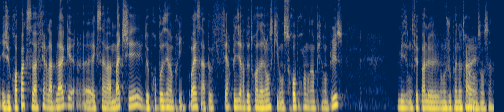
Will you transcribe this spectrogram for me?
Et je crois pas que ça va faire la blague euh, et que ça va matcher de proposer un prix. Ouais, ça peut faire plaisir à deux trois agences qui vont se reprendre un prix en plus, mais on fait pas le, on joue pas notre rôle Ouais. en faisant ça.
